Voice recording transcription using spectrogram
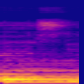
this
